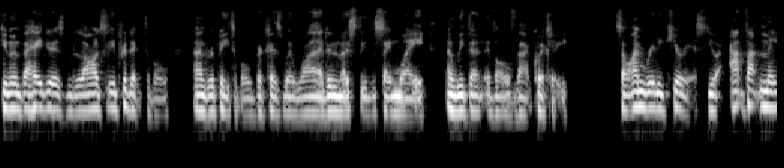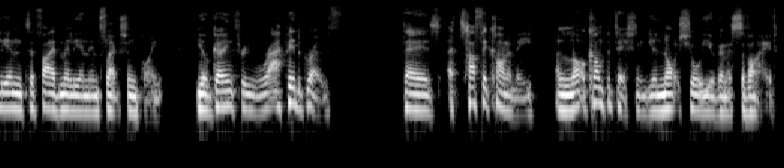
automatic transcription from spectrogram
Human behavior is largely predictable and repeatable because we're wired in mostly the same way and we don't evolve that quickly. So I'm really curious. You're at that million to five million inflection point. You're going through rapid growth. There's a tough economy, a lot of competition. You're not sure you're going to survive.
